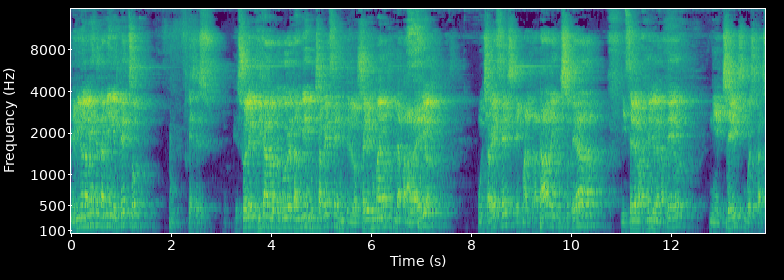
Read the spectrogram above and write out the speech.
Me vino a la mente también el texto que, suele explicar lo que ocurre también muchas veces entre los seres humanos y la palabra de Dios. Muchas veces es maltratada y pisoteada, dice el Evangelio de Mateo, ni echéis vuestras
